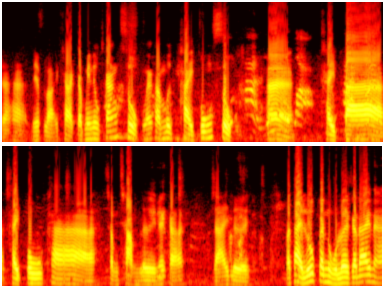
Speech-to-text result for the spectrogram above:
จ้าเรียบร้อยค่ะ กับเมนูกั้งสุกนะคะหมึกไข่กุ้งสุกถ่ายรูปว่ะไข่ปลาไข่ปูค่ะฉ่ำๆเลยนะคะ ได้เลย มาถ่ายรูปกับหนูเลยก็ได้นะ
